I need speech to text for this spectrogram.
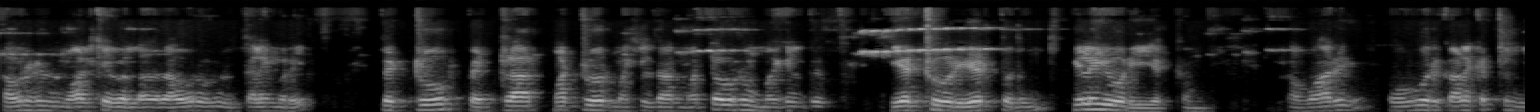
அவர்களின் வாழ்க்கை வரலாறு அவரவர்கள் தலைமுறை பெற்றோர் பெற்றார் மற்றோர் மகிழ்ந்தார் மற்றவர்கள் மகிழ்ந்து ஏற்றோர் ஏற்பதும் இளையோர் இயக்கம். அவ்வாறு ஒவ்வொரு காலகட்டத்திலும்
